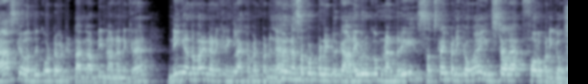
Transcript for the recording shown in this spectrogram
டாஸ்கை வந்து கோட்டை விட்டுட்டாங்க அப்படின்னு நான் நினைக்கிறேன். நீங்க அந்த மாதிரி நினைக்கிறீங்களா? கமெண்ட் பண்ணுங்க. என்ன சப்போர்ட் பண்ணிட்டு இருக்க அனைவருக்கும் நன்றி. சப்ஸ்கிரைப் பண்ணிக்கோங்க. இன்ஸ்டால ஃபாலோ பண்ணிக்கோங்க.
